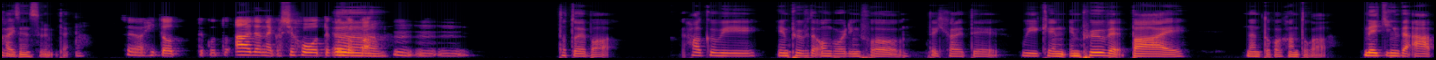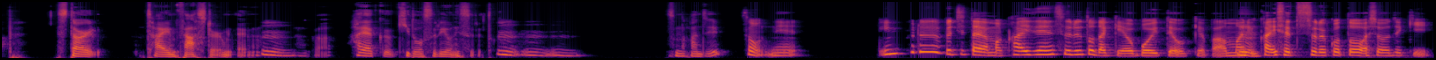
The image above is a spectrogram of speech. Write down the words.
改善するみたいな。それは人ってこと？ああ、じゃないか、手法ってことか。うん、うん、うん。例えば、how could we improve the onboarding flow? って聞かれて、we can improve it by なんとかかんとか、making the app start time faster みたいな。うん。なんか、早く起動するようにするとか。うん、うん、うん。そんな感じ？そうね。インプルーブ自体はまあ改善するとだけ覚えておけば、あんまり解説することは正直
